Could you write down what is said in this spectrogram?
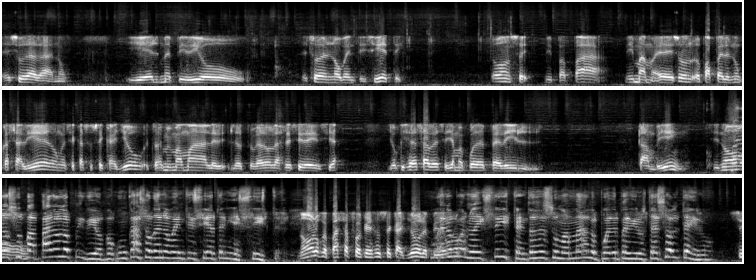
es ciudadano y él me pidió eso del 97. Entonces, mi papá, mi mamá, esos los papeles nunca salieron, ese caso se cayó. Entonces, mi mamá le, le otorgaron la residencia. Yo quisiera saber si ella me puede pedir también. Si no, Bueno, su papá no lo pidió, porque un caso de 97 ni existe. no, lo que pasa fue que eso se cayó. Le Bueno, pues no existe, entonces su mamá lo puede pedir. ¿Usted es soltero? Sí,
